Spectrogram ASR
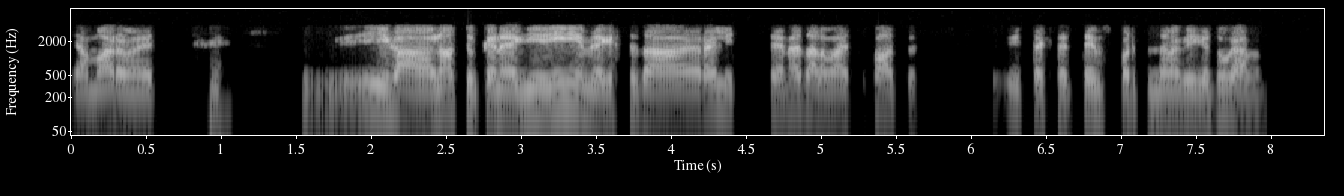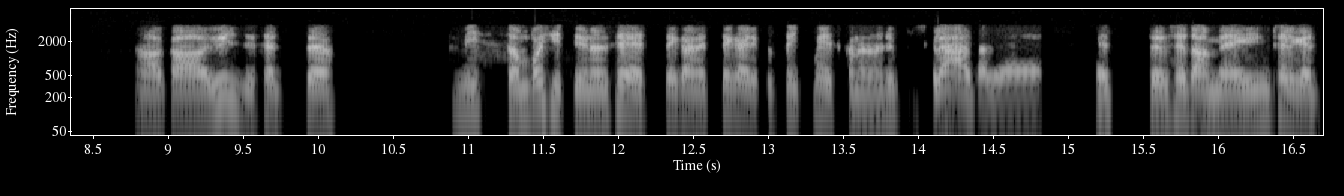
ja ma arvan, et iga natukenegi inimene, kes seda rallit see nädalavahetus vaatas, ütleks, et M-sport on täna kõige tugevam. aga üldiselt, mis on positiivne, on see, et ega need tegelikult kõik meeskonnad on üpriski lähedal ja et seda me ilmselgelt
